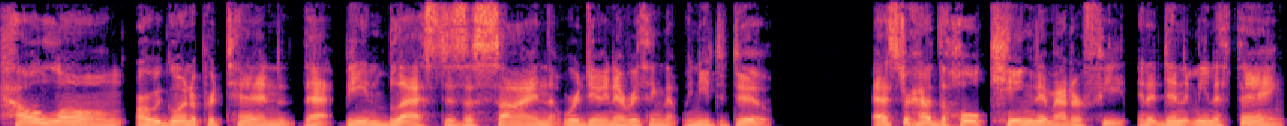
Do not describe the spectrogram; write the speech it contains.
How long are we going to pretend that being blessed is a sign that we're doing everything that we need to do? Esther had the whole kingdom at her feet, and it didn't mean a thing.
